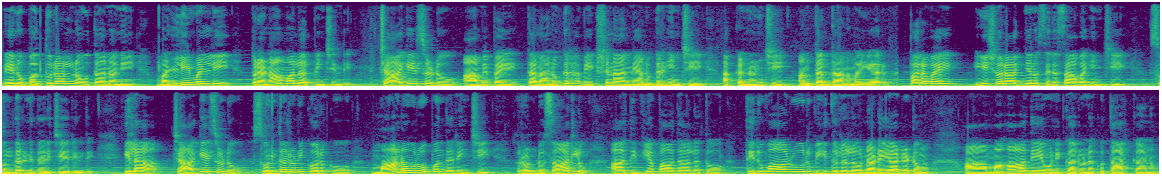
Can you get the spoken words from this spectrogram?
నేను బద్దురాలనవుతానని మళ్ళీ మళ్ళీ ప్రణామాలు అర్పించింది. చాగేశుడు ఆమెపై తన అనుగ్రహ వీక్షణాన్ని అనుగ్రహించి అక్కడి నుంచి అంతర్ధానమయ్యారు. పరవై ఈశ్వరాజ్ఞను శిరసావహించి సుందరుని దరి చేరింది. ఇలా చాగేశుడు సుందరుని కొరకు మానవ రూపం ధరించి రెండుసార్లు ఆ దివ్యపాదాలతో తిరువారూరు వీధులలో నడయాడటం ఆ మహాదేవుని కరుణకు తార్కాణం.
